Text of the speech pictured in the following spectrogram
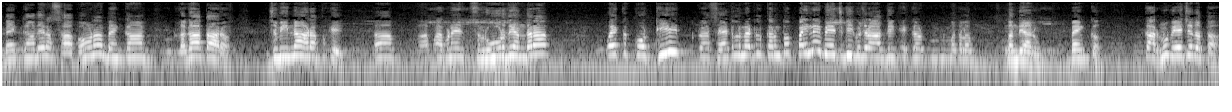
ਬੈਂਕਾਂ ਦੇ ਰੱਸਾ ਪਾਉਣ ਬੈਂਕਾਂ ਲਗਾਤਾਰ ਜ਼ਮੀਨਾਂ ਹੜੱਪ ਕੇ ਆਪਣੇ ਸੰਗਰੂਰ ਦੇ ਅੰਦਰ ਉਹ ਇੱਕ ਕੋਠੀ ਸੈਟਲਮੈਂਟ ਕਰਨ ਤੋਂ ਪਹਿਲੇ ਵੇਚ ਗਈ ਗੁਜਰਾਤ ਦੀ ਇੱਕ ਮਤਲਬ ਬੰਦਿਆਂ ਨੂੰ ਬੈਂਕ। ਘਰ ਨੂੰ ਵੇਚ ਦਿੱਤਾ।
